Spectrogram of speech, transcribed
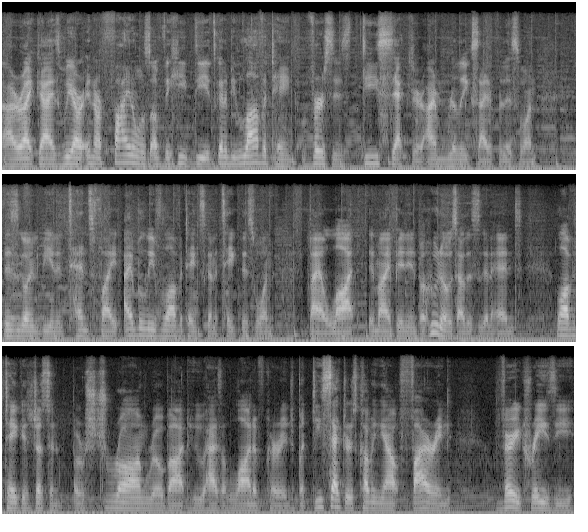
Alright guys, we are in our finals of the Heat D. It's going to be Lava Tank versus Deesector. I'm really excited for this one. This is going to be an intense fight. I believe Lava Tank's going to take this one by a lot, in my opinion, but who knows how this is going to end. Lava Tank is just an, a strong robot who has a lot of courage, but Deesector is coming out firing very crazy.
